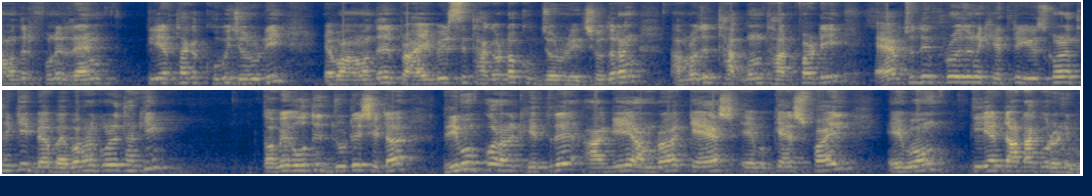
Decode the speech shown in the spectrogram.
আমাদের ফোনের র্যাম ক্লিয়ার থাকা খুবই জরুরি এবং আমাদের প্রাইভেসি থাকাটাও খুব জরুরি। সুতরাং আমরা যদি কোনো থার্ড পার্টি অ্যাপ যদি প্রয়োজনীয় ক্ষেত্রে ইউজ করা থাকি বা ব্যবহার করে থাকি তবে অতি দ্রুত সেটা রিমুভ করার ক্ষেত্রে আগে আমরা ক্যাশ এবং ক্যাশ ফাইল এবং ক্লিয়ার ডাটা করে নিব।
